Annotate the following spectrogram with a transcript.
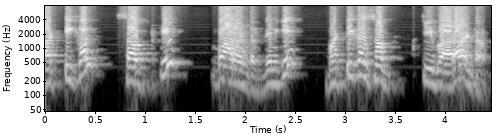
వర్టికల్ సాఫ్ట్కి బార్ అంటారు. దీనికి వర్టికల్ సాఫ్ట్కి బార్ అంటారు.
